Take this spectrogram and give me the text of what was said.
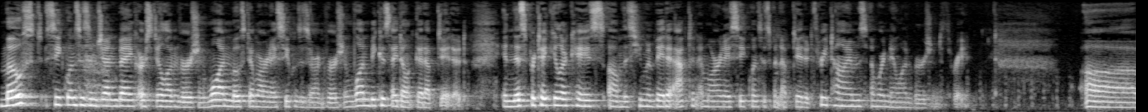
Most sequences in GenBank are still on version 1. Most mRNA sequences are on version 1 because they don't get updated. In this particular case, um, this human beta actin mRNA sequence has been updated three times, and we're now on version 3. Uh,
